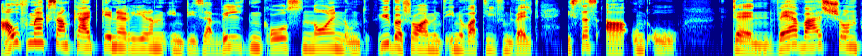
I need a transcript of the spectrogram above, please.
Aufmerksamkeit generieren in dieser wilden, großen, neuen und überschäumend innovativen Welt ist das A und O. Denn wer weiß schon,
